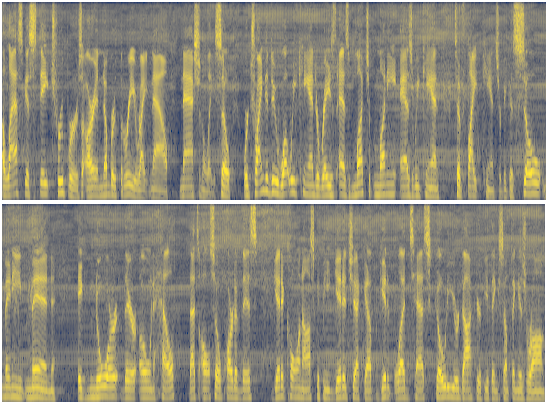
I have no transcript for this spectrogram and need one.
Alaska State Troopers are in number three right now nationally. So we're trying to do what we can to raise as much money as we can to fight cancer because so many men ignore their own health. That's also part of this. Get a colonoscopy, get a checkup, get a blood test, go to your doctor if you think something is wrong,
